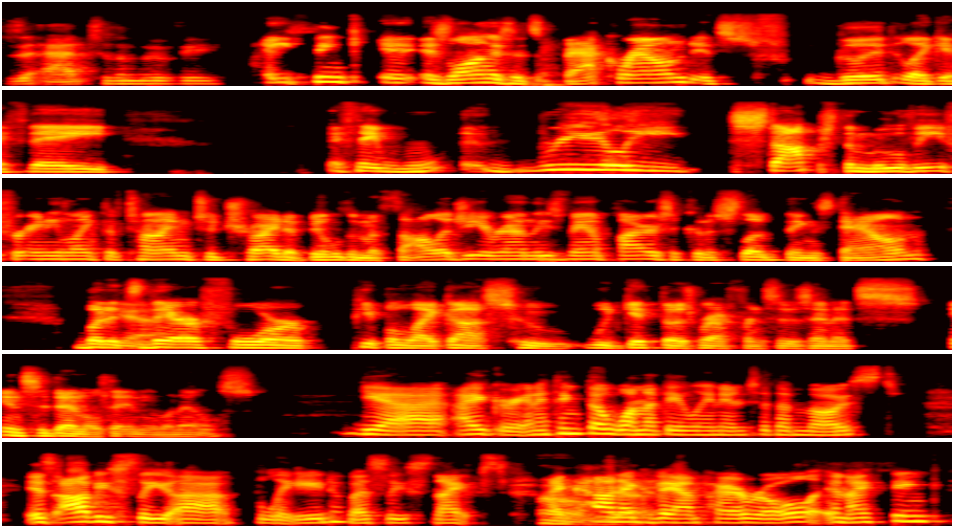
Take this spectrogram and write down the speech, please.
Does it add to the movie? I think it, as long as it's background, it's good. Like if they, if they w- really stopped the movie for any length of time to try to build a mythology around these vampires, it could have slowed things down. But it's Yeah. there for people like us who would get those references, and it's incidental to anyone else. Yeah, I agree. And I think the one that they lean into the most is obviously uh, Blade, Wesley Snipes' Oh, iconic yeah. vampire role. And I think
